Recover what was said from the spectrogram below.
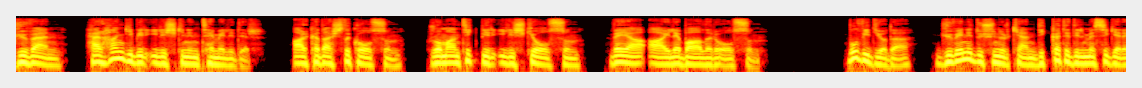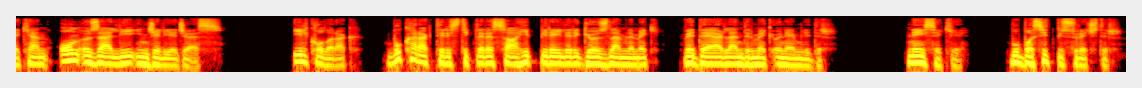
Güven, herhangi bir ilişkinin temelidir. Arkadaşlık olsun, romantik bir ilişki olsun veya aile bağları olsun. Bu videoda güveni düşünürken dikkat edilmesi gereken 10 özelliği inceleyeceğiz. İlk olarak, bu karakteristiklere sahip bireyleri gözlemlemek ve değerlendirmek önemlidir. Neyse ki, bu basit bir süreçtir.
